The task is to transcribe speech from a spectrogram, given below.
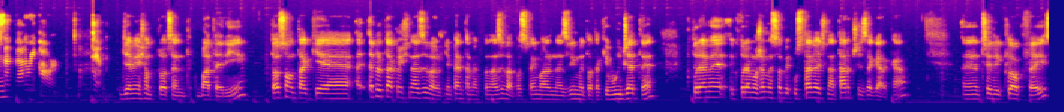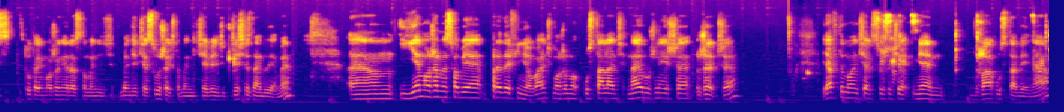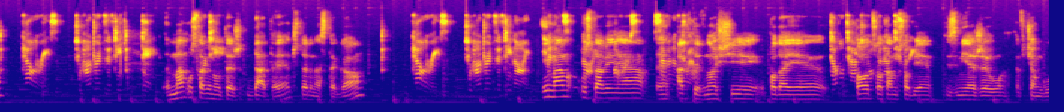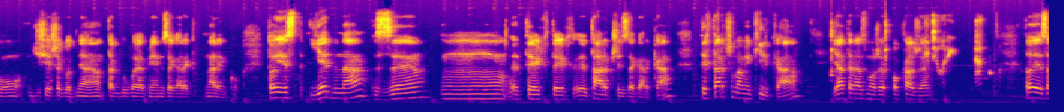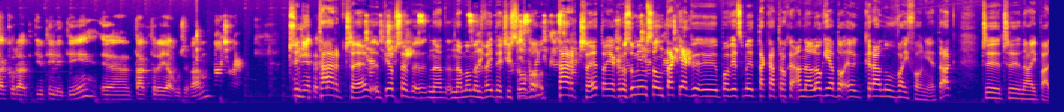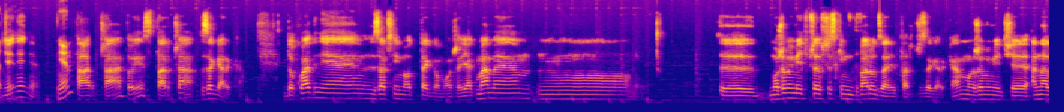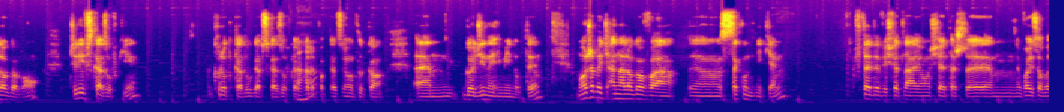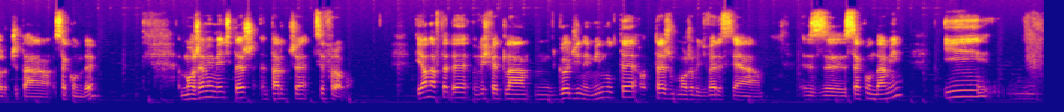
90% baterii. To są takie, Apple to jakoś nazywa, już nie pamiętam jak to nazywa po swojemu, ale nazwijmy to takie widgety, które, my, które możemy sobie ustawiać na tarczy zegarka, e, czyli clock face. Tutaj może nieraz to będziecie, będziecie słyszeć, to będziecie wiedzieć, gdzie się znajdujemy. I je możemy sobie predefiniować, możemy ustalać najróżniejsze rzeczy, ja w tym momencie, jak słyszycie, miałem dwa ustawienia. Mam ustawioną też datę 14. I mam ustawienia e, aktywności, podaję to, co tam sobie zmierzył w ciągu dzisiejszego dnia, tak długo jak miałem zegarek na ręku. To jest jedna z mm, tych, tych tarczy zegarka. Tych tarczy mamy kilka. Ja teraz może pokażę. To jest akurat utility, e, ta, której ja używam. Czyli tarcze, Piotrze, na, na moment wejdę ci słowo, tarcze to jak rozumiem są tak jak y, powiedzmy taka trochę analogia do ekranów w iPhone'ie, tak? Czy, czy na iPadzie? Nie, nie, nie, nie. Tarcza to jest tarcza zegarka. Dokładnie zacznijmy od tego może. Jak mamy. Mm, y, możemy mieć przede wszystkim dwa rodzaje tarcz zegarka. Możemy mieć e, analogową, czyli wskazówki. Krótka, długa wskazówka, Aha. które pokazują tylko em, godziny i minuty. Może być analogowa e, z sekundnikiem. Wtedy wyświetlają się też, em, voiceover czyta sekundy. Możemy mieć też tarczę cyfrową. I ona wtedy wyświetla mm, godziny, minuty. Też może być wersja z sekundami. I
